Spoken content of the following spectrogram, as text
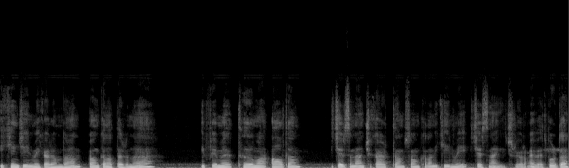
İkinci ilmek aramdan ön kanatlarını ipimi tığıma aldım. içerisinden çıkarttım. Son kalan iki ilmeği içerisinden geçiriyorum. Evet burada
